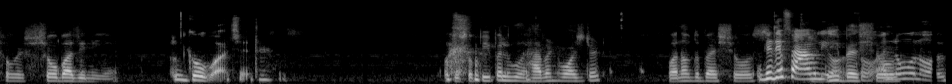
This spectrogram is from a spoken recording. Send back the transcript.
शो शोबाजी नहीं है go watch it okay so people who haven't watched it one of the best shows with your family the also, best show alone also.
